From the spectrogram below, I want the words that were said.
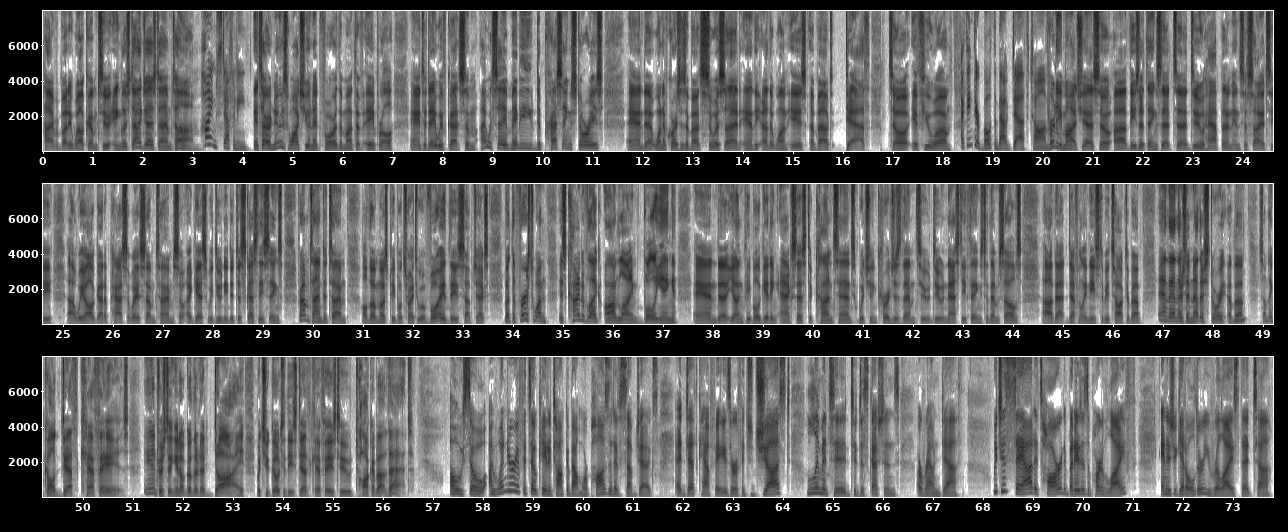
Hi, everybody. Welcome to English Digest. I'm Tom. Hi, I'm Stephanie. It's our News Watch unit for the month of April. And today we've got some, I would say, maybe depressing stories. And uh, one, of course, is about suicide, and the other one is about death. So if you. Um, I think they're both about death, Tom. Pretty much, yeah. So uh, these are things that uh, do happen in society. Uh, we all got to pass away sometime. So I guess we do need to discuss these things from time to time, although most people try to avoid these subjects. But the first one is kind of like online bullying and uh, young people getting access to content which encourages them to do nasty things to themselves. Uh, that definitely needs to be talked about. And then there's another story about mm -hmm. something called death cafes. Interesting. You don't go there to die, but you go to these death cafes to talk about that. Oh, so I wonder if it's okay to talk about more positive subjects at death cafes or if it's just limited to discussions around death, which is sad. It's hard, but it is a part of life. And as you get older, you realize that. Uh,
